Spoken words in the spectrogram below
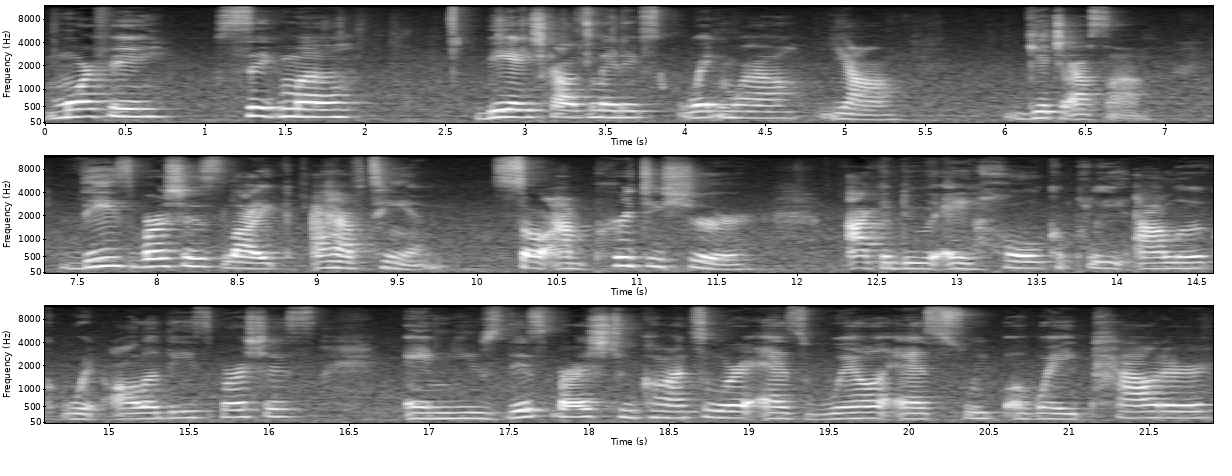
Morphe, Sigma, BH Cosmetics, Wet n Wild. Y'all, get y'all some. These brushes, like I have 10. So I'm pretty sure I could do a whole complete eye look with all of these brushes and use this brush to contour as well as sweep away powder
